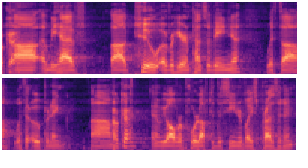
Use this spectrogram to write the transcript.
Okay. Uh, and we have uh, two over here in Pennsylvania with uh, with an opening. Um, Okay. And we all report up to the senior vice president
